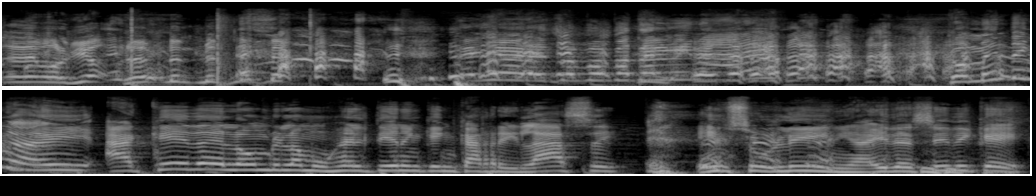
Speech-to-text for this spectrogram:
se devolvió. Señores, eso fue para terminar. Comenten ahí a qué edad el hombre y la mujer tienen que encarrilarse en su línea y decidir que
